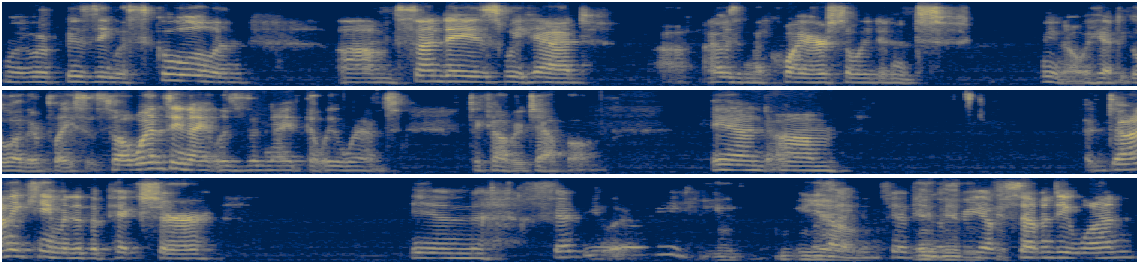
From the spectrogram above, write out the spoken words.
we were busy with school and um, Sundays we had uh, I was in the choir, so we didn't you know we had to go other places. So Wednesday night was the night that we went to Calvary Chapel, and um, Donnie came into the picture in February Yeah. in February of '71.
